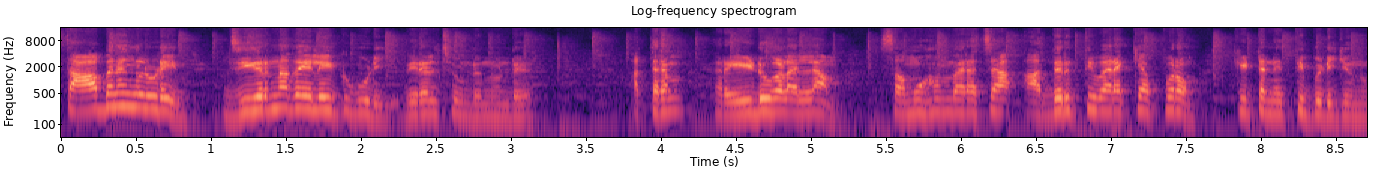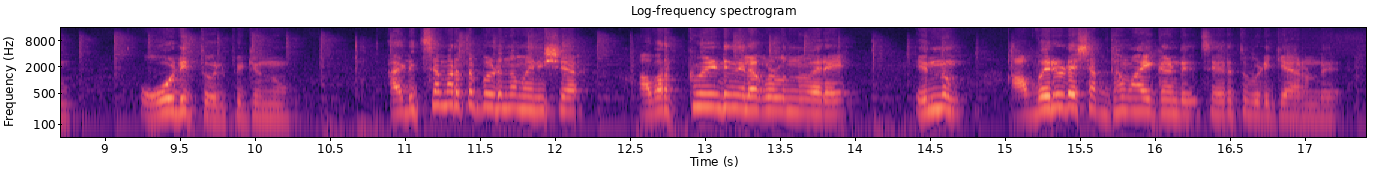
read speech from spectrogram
സ്ഥാപനങ്ങളുടെയും ജീർണതയിലേക്ക് കൂടി വിരൽ ചൂണ്ടുന്നുണ്ട്. അത്തരം റെയ്ഡുകളെല്ലാം സമൂഹം വരച്ച അതിർത്തി വരയ്ക്കപ്പുറം കിട്ടൻ എത്തിപ്പിടിക്കുന്നു ഓടിത്തോൽപ്പിക്കുന്നു. അടിച്ചമർത്തപ്പെടുന്ന മനുഷ്യർ അവർക്ക് വേണ്ടി നിലകൊള്ളുന്നവരെ എന്നും അവരുടെ ശബ്ദമായി കണ്ട് ചേർത്ത് പിടിക്കാറുണ്ട്.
